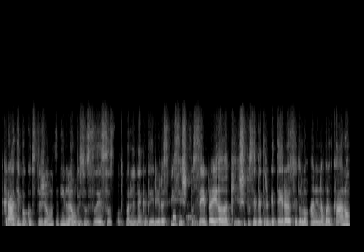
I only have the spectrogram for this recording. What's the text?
Hkrati pa, kot ste že omenili, v bistvu so, so se odprli nekateri razpisi, še posebej, uh, ki še posebej targetirajo sodelovanje na Balkanu.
